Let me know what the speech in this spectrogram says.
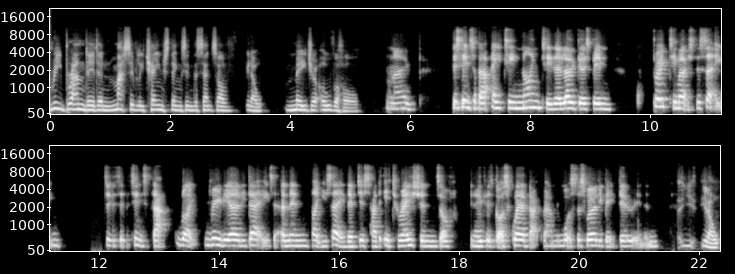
rebranded and massively changed things in the sense of you know major overhaul. No. This since about 1890 their logo's been pretty much the same since, since that like really early days. And then like you say they've just had iterations of you know if it's got a square background and what's the swirly bit doing? And you, you know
